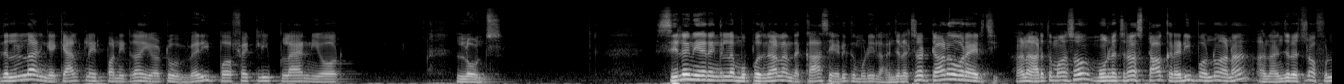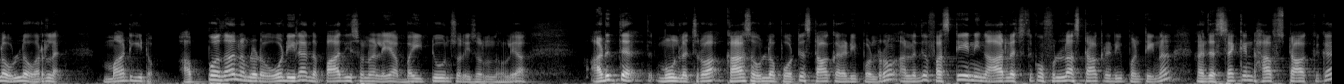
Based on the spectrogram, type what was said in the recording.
இதெல்லாம் நீங்கள் கேல்குலேட் பண்ணிட்டு தான் you have to very perfectly plan your loans சில நேரங்களில் முப்பது நாள் அந்த காசை எடுக்க முடியல. அஞ்சு லட்ச ரூபா டேர்ன் ஓவர் ஆயிடுச்சு ஆனால் அடுத்த மாதம் மூணு லட்ச ரூபா ஸ்டாக் ரெடி பண்ணும். ஆனால் அந்த அஞ்சு லட்ச ரூபா ஃபுல்லாக உள்ளே வரல. மாட்டிக்கிட்டோம். அப்போ தான் நம்மளோட ஓடியில் அந்த பாதி சொன்னோம் இல்லையா? பை டூன்னு சொல்லி சொன்னோம் இல்லையா? அடுத்த மூணு லட்ச ரூபா காசை உள்ளே போட்டு ஸ்டாக்கை ரெடி பண்ணுறோம் அல்லது ஃபஸ்ட்டே நீங்கள் ஆறு லட்சத்துக்கும் ஃபுல்லாக ஸ்டாக் ரெடி பண்ணிட்டீங்கன்னா அந்த செகண்ட் ஹாஃப் ஸ்டாக்குக்கு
